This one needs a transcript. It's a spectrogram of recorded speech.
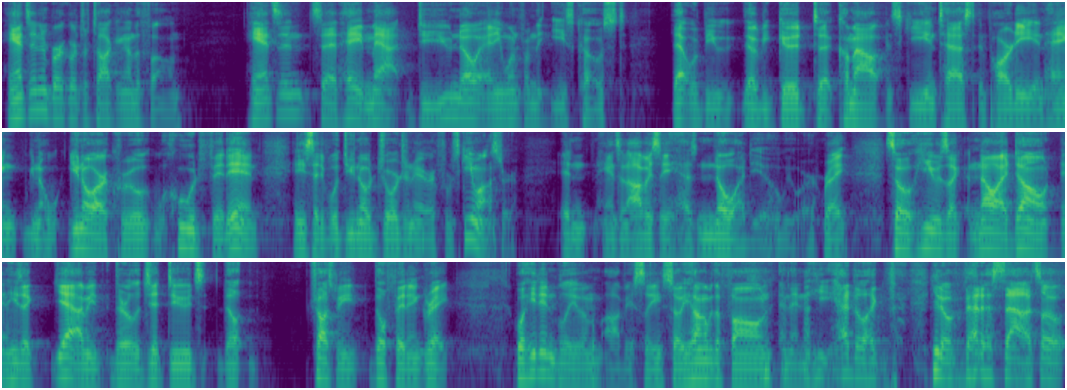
Hansen and Berkowitz were talking on the phone. Hansen said, "Hey Matt, do you know anyone from the East Coast that would be that would be good to come out and ski and test and party and hang? You know, you know our crew who would fit in." And he said, "Well, do you know George and Eric from Ski Monster?" And Hansen obviously has no idea who we were, right? So he was like, "No, I don't." And he's like, "Yeah, I mean, they're legit dudes. They'll trust me, they'll fit in great." Well, he didn't believe him, obviously. So he hung up the phone, and then he had to like, you know, vet us out. So,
